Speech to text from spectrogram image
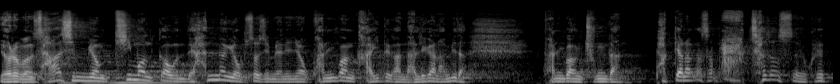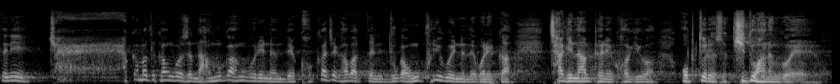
여러분 40명 팀원 가운데 한 명이 없어지면요 관광 가이드가 난리가 납니다. 관광 중단. 밖에 나가서 막 찾았어요. 그랬더니 저 까마득한 곳에 나무가 한 그루 있는데 거기까지 가봤더니 누가 웅크리고 있는데 보니까 자기 남편이 거기가 엎드려서 기도하는 거예요.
